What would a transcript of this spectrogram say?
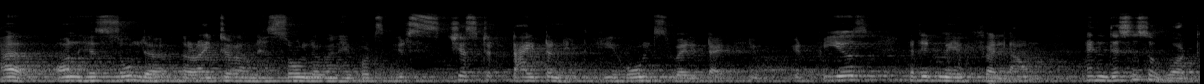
her on his shoulder, the writer on his shoulder, when he puts it's just a tighten it. He holds very tight. He, it fears that it may fall down, and this is what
